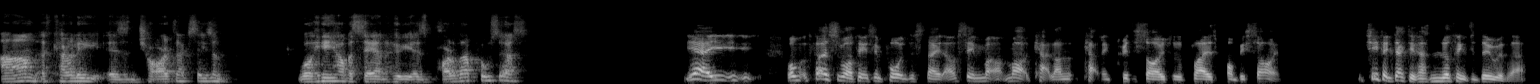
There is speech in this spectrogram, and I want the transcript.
And if Cowley is in charge next season, will he have a say in who is part of that process? Yeah. Well, first of all, I think it's important to state I've seen Mark Catlin, Catlin criticised the players Pompey signed. The chief executive has nothing to do with that.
